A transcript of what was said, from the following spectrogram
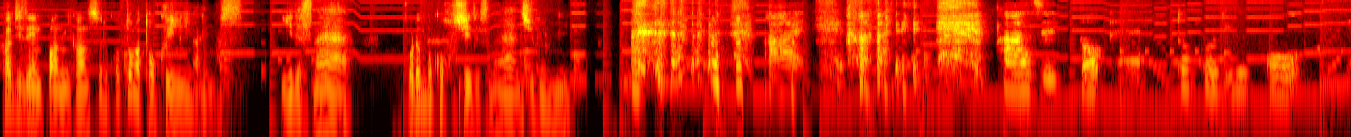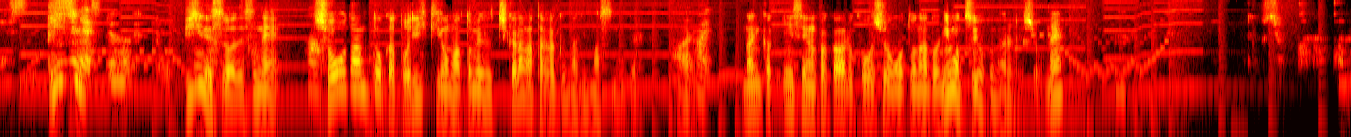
家事全般に関することが得意になります。いいですね。これ僕欲しいですね、自分に。はい。はい。家事と、えー、特流行です。ビジネスって何ですか？ビジネスはですね、はい商談とか取引をまとめる力が高くなりますので、はい。はい何か金銭が関わる交渉事などにも強くなるでしょうね。うんどうしようかなかな。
